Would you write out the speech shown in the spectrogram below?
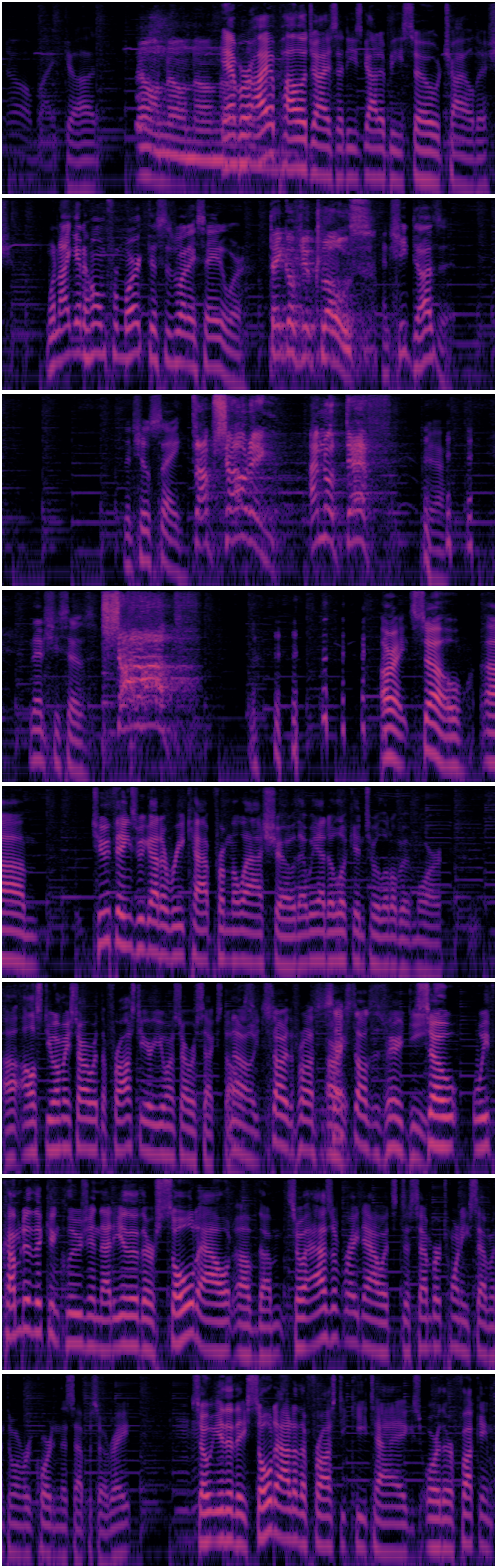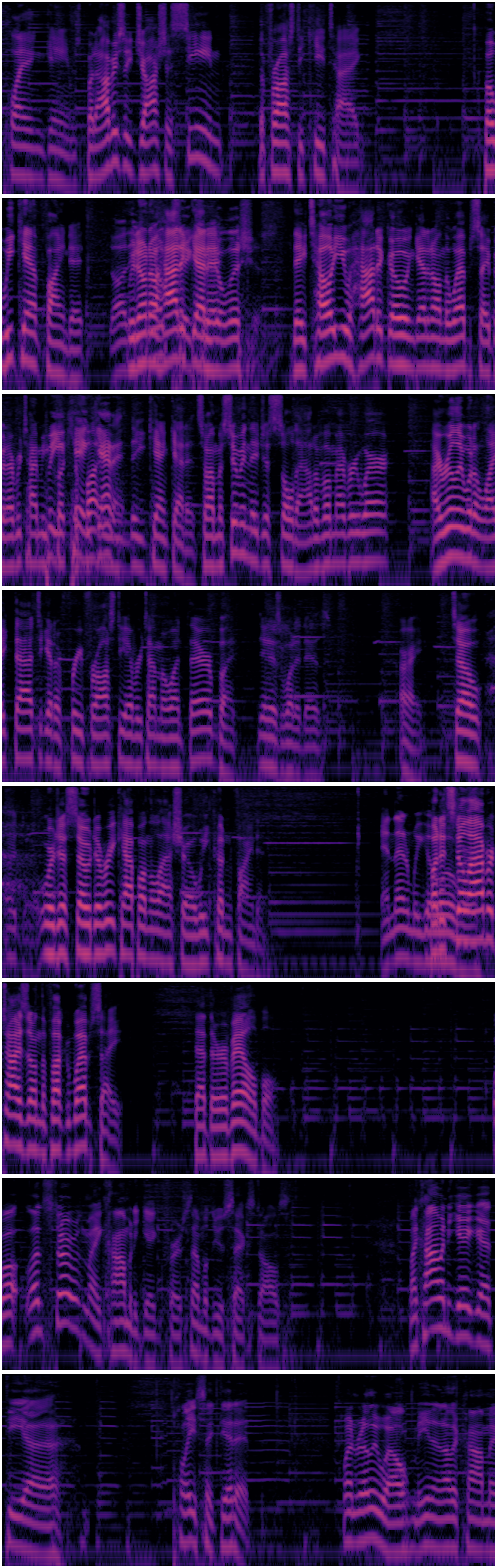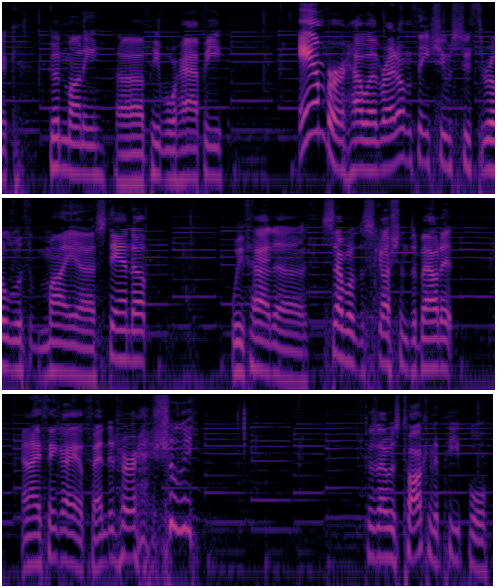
Oh my God, No, no, no, no. Amber, no. I apologize that he's got to be so childish. When I get home from work, this is what I say to her, Take off your clothes. and she does it. Then she'll say, Stop shouting! I'm not deaf! Yeah. then she says, Shut up! All right, so um, two things we got to recap from the last show that we had to look into a little bit more. Uh, I'll, do you want me to start with the Frosty or you want to start with Sex Dolls? "No, you start with the frosty. All Sex right. dolls is very deep." So we've come to the conclusion that either they're sold out of them. So as of right now, it's December 27th when we're recording this episode, right? So either they sold out of the Frosty key tags or they're fucking playing games. But obviously Josh has seen the Frosty key tag, but we can't find it. Oh, we don't know how to get it. Delicious. They tell you how to go and get it on the website, but every time you But you click the can't button, get it. you can't get it. So I'm assuming they just sold out of them everywhere. I really would have liked that to get a free Frosty every time I went there, but it is what it is. All right. So uh, we're just so to recap on the last show, we couldn't find it, And then we go. but it's still over- advertised on the fucking website that they're available. Well, let's start with my comedy gig first. Then we'll do sex dolls. My comedy gig at the uh, place I did it went really well. Me and another comic, good money. Uh, people were happy. Amber, however, I don't think she was too thrilled with my uh, stand-up. We've had uh, several discussions about it, and I think I offended her actually, because I was talking to people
